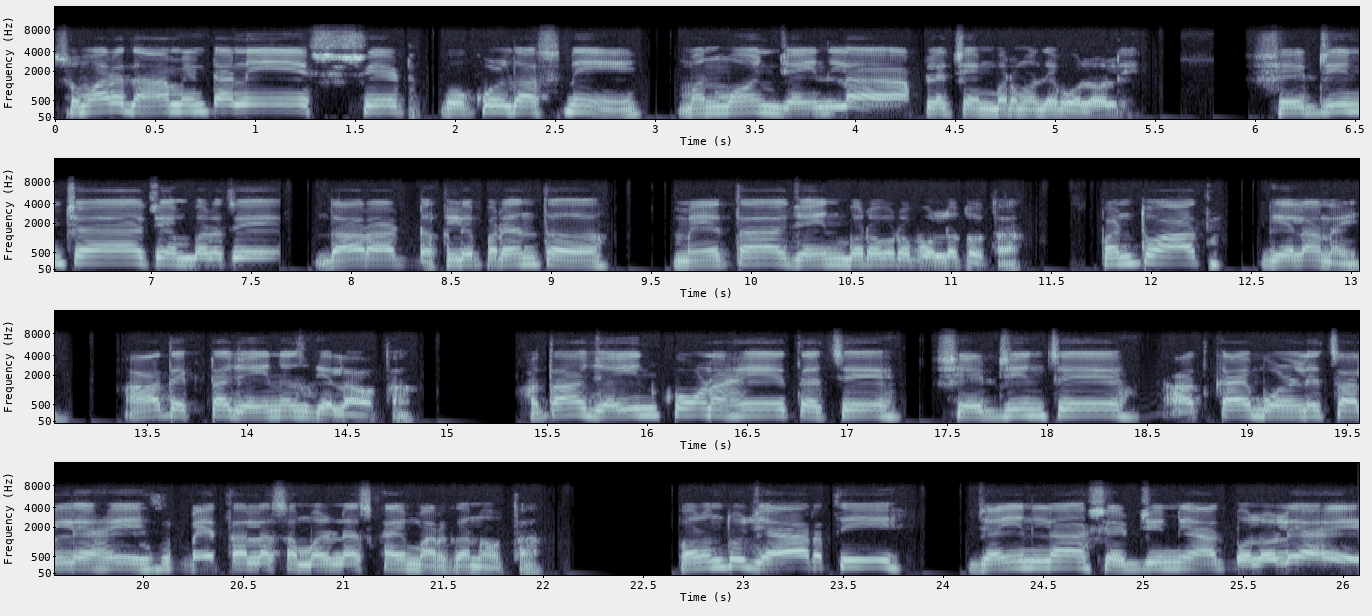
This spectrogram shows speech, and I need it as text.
सुमारे दहा मिनिटांनी शेठ गोकुळदासनी मनमोहन जैनला आपल्या चेंबरमध्ये बोलवले. शेठजींच्या चेंबरचे दार आत ढकलेपर्यंत मेहता जैन बरोबर बोलत होता पण तो आत गेला नाही. आत एकटा जैनच गेला होता. आता जैन कोण आहे त्याचे शेठजींचे आत काय बोलणे चालले आहे हे मेहताला समजण्यास काही मार्ग नव्हता. परंतु ज्या अर्थी जैनला शेठजींनी आत बोलवले आहे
